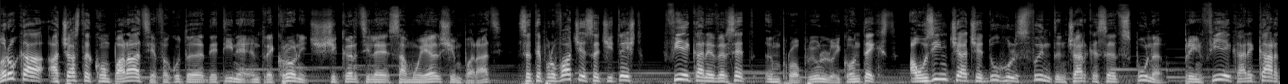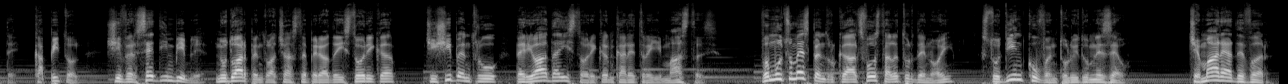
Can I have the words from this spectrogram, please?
Mă rog ca această comparație făcută de tine între cronici și cărțile Samuel și împărați să te provoace să citești fiecare verset în propriul lui context, auzind ceea ce Duhul Sfânt încearcă să îți spună prin fiecare carte, capitol și verset din Biblie, nu doar pentru această perioadă istorică, ci și pentru perioada istorică în care trăim astăzi. Vă mulțumesc pentru că ați fost alături de noi, studiind Cuvântul lui Dumnezeu. Ce mare adevăr!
